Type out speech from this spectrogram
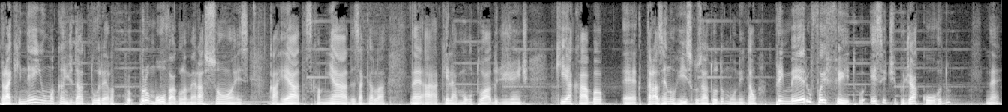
para que nenhuma candidatura ela promova aglomerações, carreatas, caminhadas, aquela, né, aquele amontoado de gente que acaba é, trazendo riscos a todo mundo. Então, primeiro foi feito esse tipo de acordo, né?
